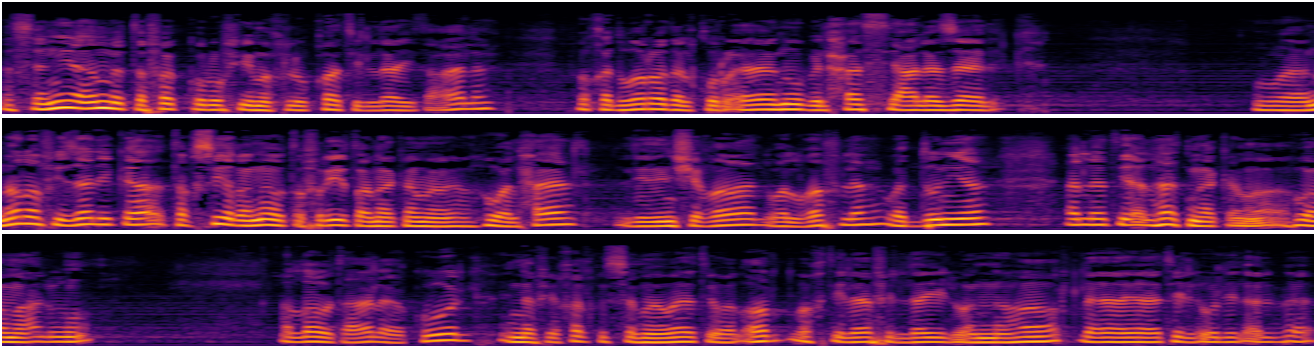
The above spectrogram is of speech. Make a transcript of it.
الثانية أما التفكر في مخلوقات الله تعالى فقد ورد القرآن بالحث على ذلك. ونرى في ذلك تقصيرنا وتفريطنا كما هو الحال للانشغال والغفلة والدنيا التي ألهتنا كما هو معلوم. الله تعالى يقول إن في خلق السماوات والأرض واختلاف الليل والنهار لآيات لأولي الألباب.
